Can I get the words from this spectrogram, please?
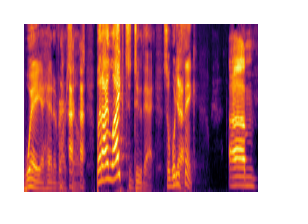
way ahead of ourselves, but I like to do that. So what do Yeah. you think? Um,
